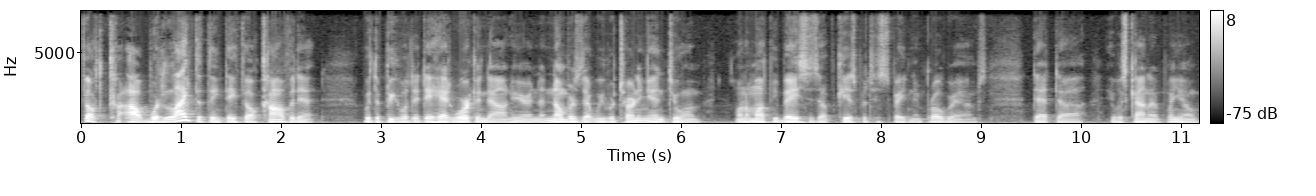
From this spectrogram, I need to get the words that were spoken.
felt, I would like to think they felt confident with the people that they had working down here and the numbers that we were turning into them on a monthly basis of kids participating in programs that uh, it was kind of, you know,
